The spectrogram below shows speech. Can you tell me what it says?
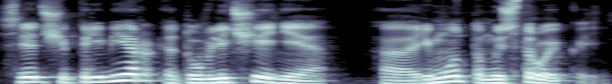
Следующий пример – это увлечение э, ремонтом и стройкой.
